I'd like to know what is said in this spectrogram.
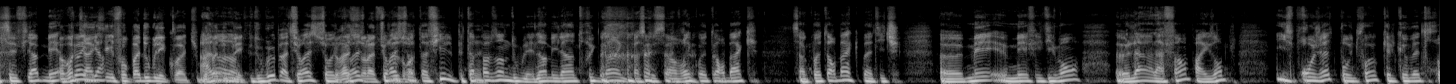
c'est fiable. Mais Par contre, tu il a- il faut pas doubler, quoi. Tu peux ah pas non, non, doubler. tu doubles pas, tu restes sur, Tu tu restes restes- sur la tu de restes sur ta file, t'as Ouais. pas besoin de doubler. Non, mais il a un truc dingue parce que c'est un vrai quarterback. C'est un quarterback, Matic. Euh, mais, mais effectivement, euh, là, à la fin, par exemple, il se projette pour une fois quelques mètres.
